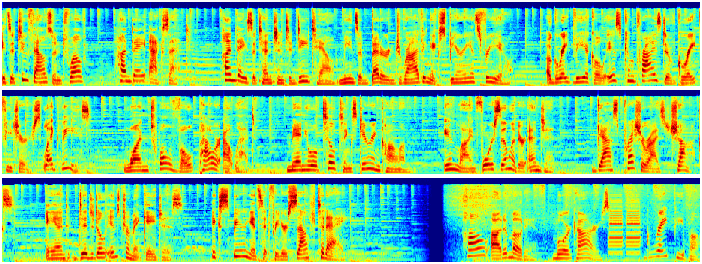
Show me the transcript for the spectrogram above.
It's a 2012 Hyundai Accent. Hyundai's attention to detail means a better driving experience for you. A great vehicle is comprised of great features like these. One 12-volt power outlet, manual tilting steering column, inline four-cylinder engine, gas pressurized shocks, and digital instrument gauges. Experience it for yourself today. Hall Automotive, more cars, great people.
